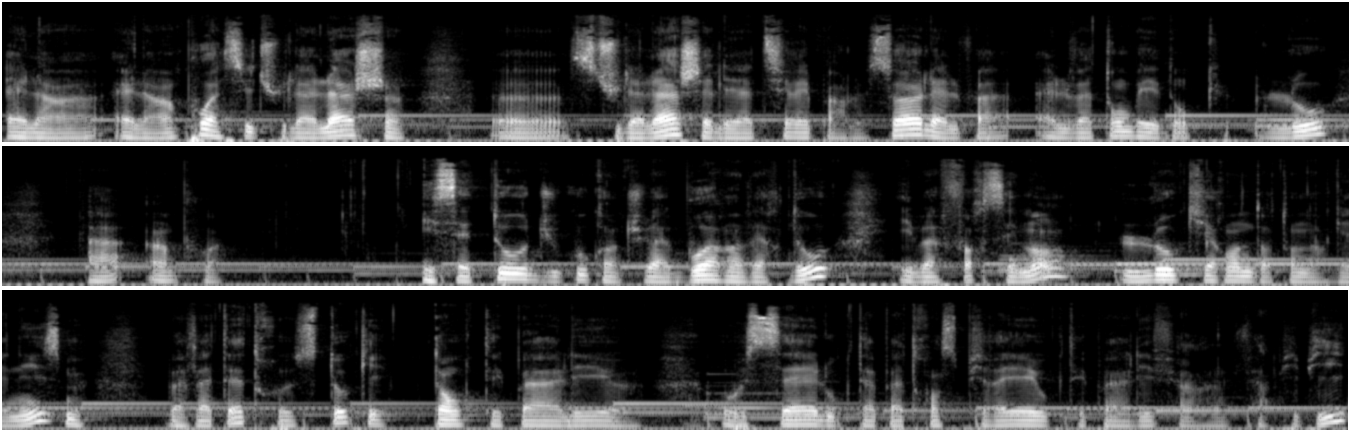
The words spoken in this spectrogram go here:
elle a, elle a un poids. Si tu la lâches, euh, si tu la lâches, elle est attirée par le sol, elle va, elle va tomber. Donc l'eau a un poids. Et cette eau, du coup, quand tu vas boire un verre d'eau, et eh ben forcément, l'eau qui rentre dans ton organisme bah, va être stockée. Tant que tu n'es pas allé euh, au sel ou que tu n'as pas transpiré ou que tu n'es pas allé faire, faire pipi,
